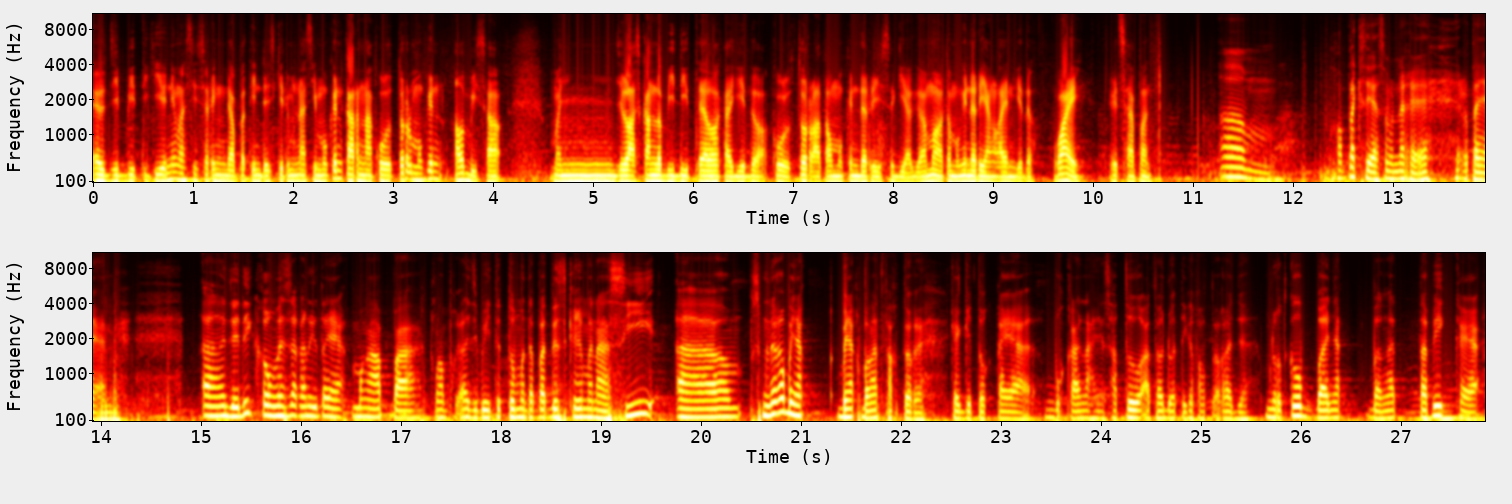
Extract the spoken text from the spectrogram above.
LGBTQ ini masih sering dapetin diskriminasi. Mungkin karena kultur mungkin Al bisa menjelaskan lebih detail kayak gitu kultur atau mungkin dari segi agama atau mungkin dari yang lain gitu. Why it's happen um, kompleks ya sebenarnya ya pertanyaannya. Uh, jadi kalau misalkan ditanya mengapa kelompok LGBT itu mendapat diskriminasi um, sebenarnya banyak banyak banget faktor ya kayak gitu. Kayak bukan hanya satu atau dua tiga faktor aja. Menurutku banyak banget tapi kayak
